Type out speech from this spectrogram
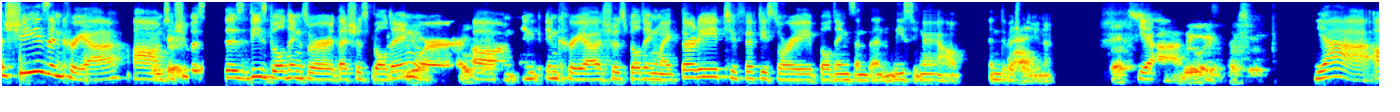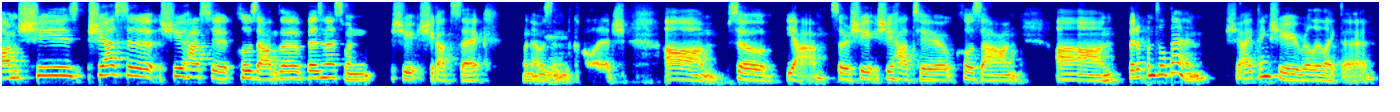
Uh, she's in korea um okay. so she was these buildings were that she was building were okay. um in, in korea. She was building like 30 to 50 story buildings and then leasing out individual wow. units that's yeah, really impressive. Yeah. Um, she's she has to she has to close down the business when she she got sick when I was mm. in college. Um, so yeah, so she she had to close down. Um, but up until then, she I think she really liked it.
